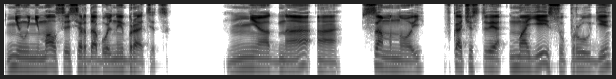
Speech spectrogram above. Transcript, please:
не унимался сердобольный братец. Не одна, а со мной, в качестве моей супруги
